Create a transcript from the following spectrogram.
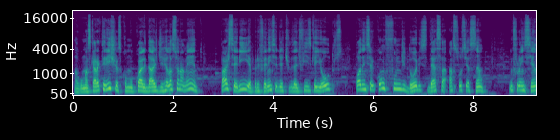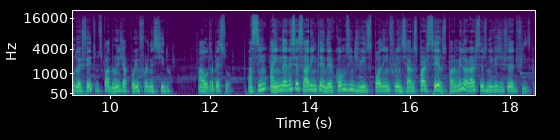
Algumas características, como qualidade de relacionamento, parceria, preferência de atividade física e outros, podem ser confundidores dessa associação, influenciando o efeito dos padrões de apoio fornecido a outra pessoa. Assim, ainda é necessário entender como os indivíduos podem influenciar os parceiros para melhorar seus níveis de atividade física.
